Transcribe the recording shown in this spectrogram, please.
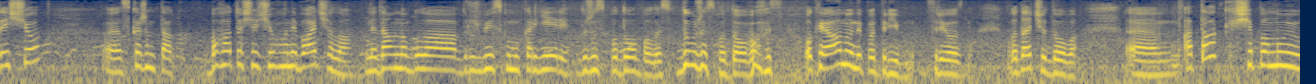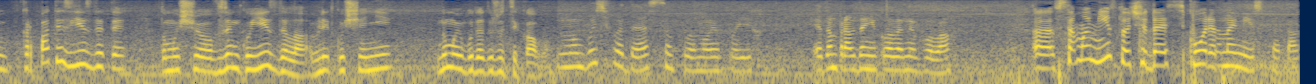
Дещо, е, скажімо так, багато ще чого не бачила. Недавно була в дружбівському кар'єрі, дуже сподобалось, дуже сподобалось. Океану не потрібно, серйозно. Вода чудова. Е, А так ще планую в Карпати з'їздити, тому що взимку їздила, влітку ще ні. Думаю, буде дуже цікаво. Мабуть, в Одесу планую поїхати. Я там, правда, ніколи не була. Е, В саме місто чи десь поряд? Саме місто, так.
